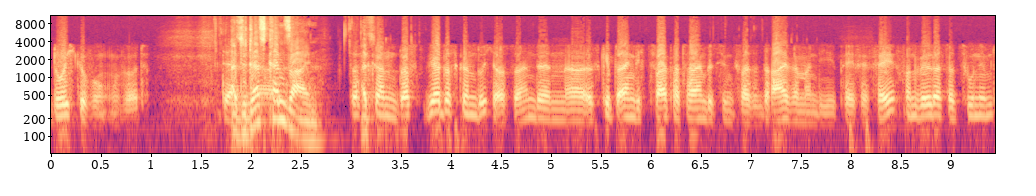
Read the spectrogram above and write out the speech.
durchgewunken wird. Denn, also das kann äh, sein. Das also kann, das, ja, das kann durchaus sein, denn äh, es gibt eigentlich zwei Parteien beziehungsweise drei, wenn man die PVV von Wilders dazu nimmt,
